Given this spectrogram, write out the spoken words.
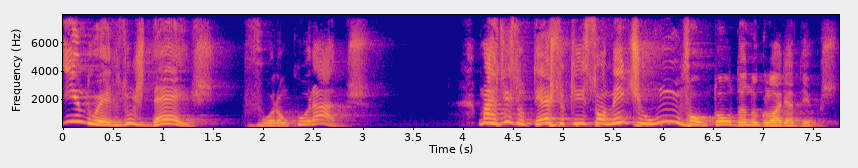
Indo eles, os dez, foram curados. Mas diz o texto que somente um voltou dando glória a Deus.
